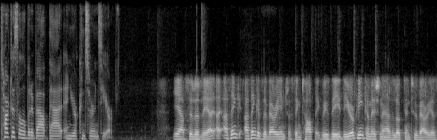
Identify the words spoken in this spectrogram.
Talk to us a little bit about that and your concerns here. Yeah, absolutely. I, I, think I think it's a very interesting topic because the, the European Commission has looked into various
